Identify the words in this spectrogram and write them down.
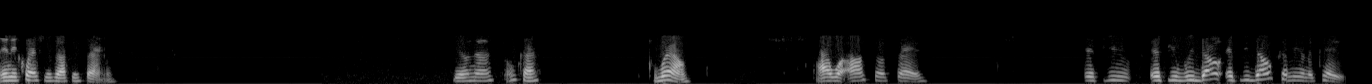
Any questions or concerns? Still none? Okay. Well, I will also say if you if you we don't if you don't communicate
